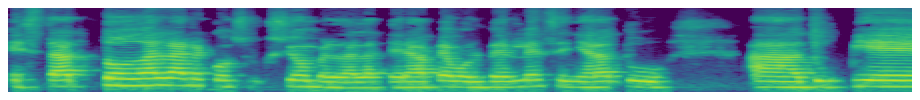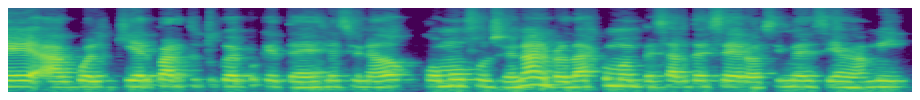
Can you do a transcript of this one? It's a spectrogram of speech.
está toda la reconstrucción, ¿verdad? La terapia, volverle a enseñar a tu, a tu pie, a cualquier parte de tu cuerpo que te hayas lesionado, cómo funcionar, ¿verdad? Es como empezar de cero, así me decían a mí.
